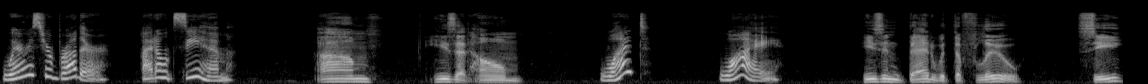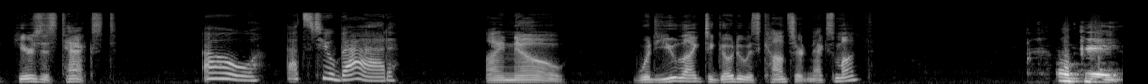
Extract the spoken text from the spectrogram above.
Where is your brother? I don't see him. Um, he's at home. What? Why? He's in bed with the flu. See, here's his text. Oh, that's too bad. I know. Would you like to go to his concert next month? Okay,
